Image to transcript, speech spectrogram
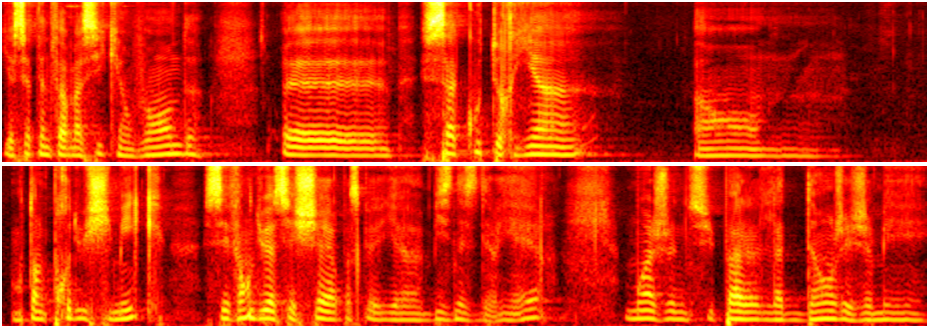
il y a certaines pharmacies qui en vendent, euh, ça coûte rien en, tant que produit chimique, c'est vendu assez cher parce qu'il y a un business derrière. Moi, je ne suis pas là-dedans, j'ai jamais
